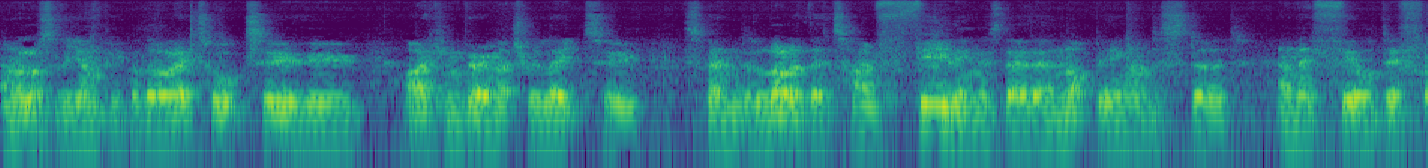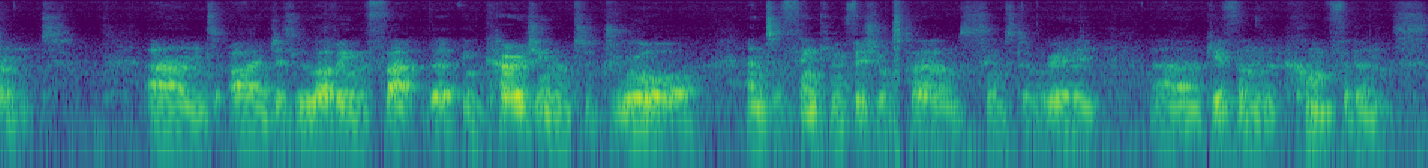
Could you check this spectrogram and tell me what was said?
And a lot of the young people that I talk to, who I can very much relate to, spend a lot of their time feeling as though they're not being understood and they feel different and I'm just loving the fact that encouraging them to draw and to think in visual terms seems to really uh, give them the confidence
